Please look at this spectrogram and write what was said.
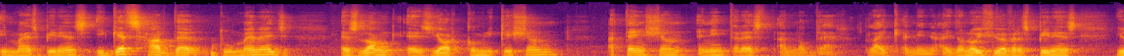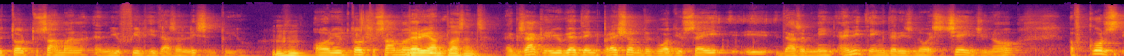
in my experience, it gets harder to manage as long as your communication, attention, and interest are not there. Like, I mean, I don't know if you ever experienced you talk to someone and you feel he doesn't listen to you, mm-hmm. or you talk to someone Very unpleasant. Exactly, you get the impression that what you say doesn't mean anything. There is no exchange, you know. Of course,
